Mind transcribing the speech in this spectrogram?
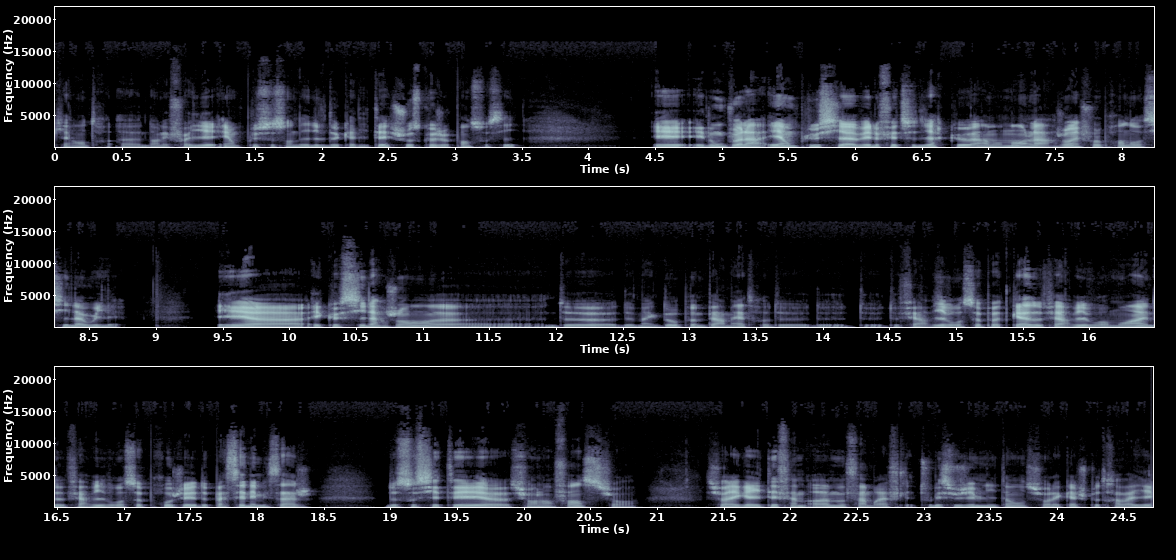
qui rentrent euh, dans les foyers, et en plus, ce sont des livres de qualité, chose que je pense aussi. Et, donc voilà, et en plus, il y avait le fait de se dire qu'à un moment, l'argent, il faut le prendre aussi là où il est. Et, euh, que si l'argent de, de, McDo peut me permettre de, faire vivre ce podcast, de faire vivre moi, et de faire vivre ce projet, de passer les messages de société sur l'enfance, sur, sur l'égalité femmes-hommes, enfin bref, tous les sujets militants sur lesquels je peux travailler,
